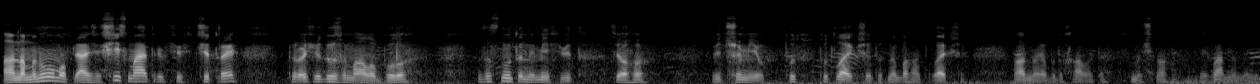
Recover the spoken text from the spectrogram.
А на минулому пляжі 6 метрів чи, чи 3. Коротше, дуже мало було. Заснути не міг від цього, від шумів. Тут, тут легше, тут набагато легше. Ладно, я буду хавати смачного. І ладно мені.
